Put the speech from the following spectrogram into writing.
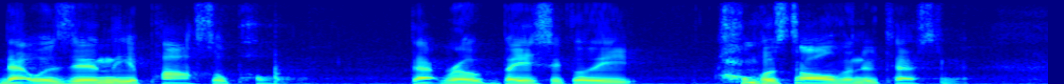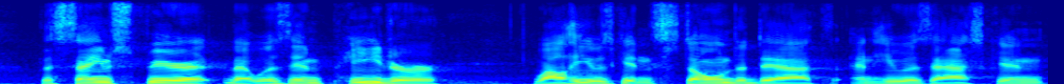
that was in the Apostle Paul, that wrote basically almost all the New Testament, the same Spirit that was in Peter while he was getting stoned to death and he was asking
